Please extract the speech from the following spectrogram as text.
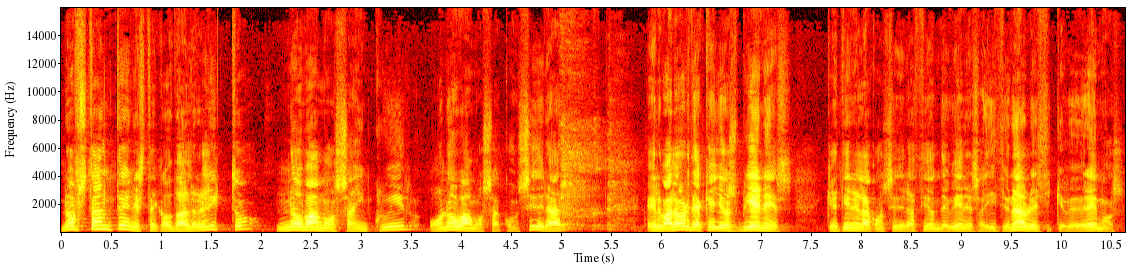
No obstante, en este caudal relicto no vamos a incluir o no vamos a considerar el valor de aquellos bienes que tienen la consideración de bienes adicionables y que veremos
